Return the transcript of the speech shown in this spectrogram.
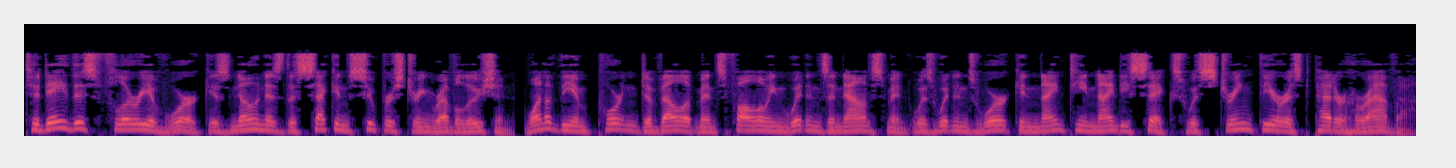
Today this flurry of work is known as the second superstring revolution. One of the important developments following Witten's announcement was Witten's work in 1996 with string theorist Petr Hořava.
